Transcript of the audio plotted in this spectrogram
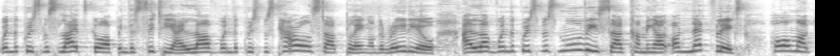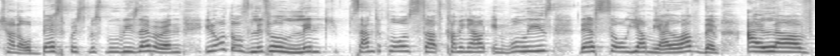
when the Christmas lights go up in the city. I love when the Christmas carols start playing on the radio. I love when the Christmas movies start coming out on Netflix. Hallmark Channel, best Christmas movies ever. And you know those little Lindt Santa Claus starts coming out in Woolies? They're so yummy. I love them. I love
